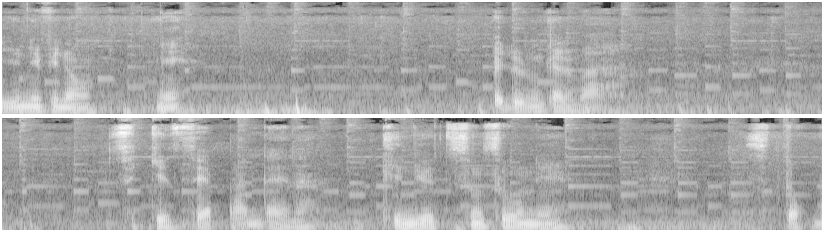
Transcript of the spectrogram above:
อยู่นี่พี่น้องนี่ ไปรุ่นกันว่าสกินเสียบปานใดนะกินยุดสูงๆนี่สตกบ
